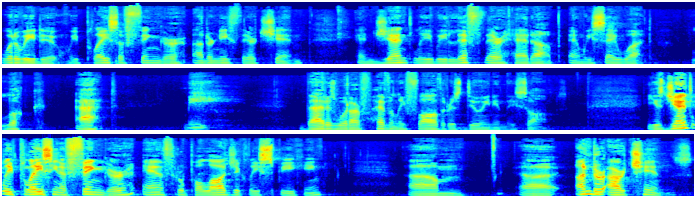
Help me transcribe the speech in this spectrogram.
what do we do? We place a finger underneath their chin and gently we lift their head up and we say, What? Look at me. That is what our Heavenly Father is doing in these Psalms. He is gently placing a finger, anthropologically speaking, um, uh, under our chins.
